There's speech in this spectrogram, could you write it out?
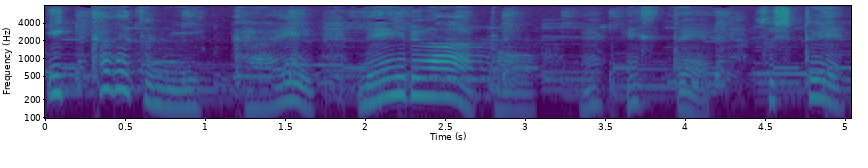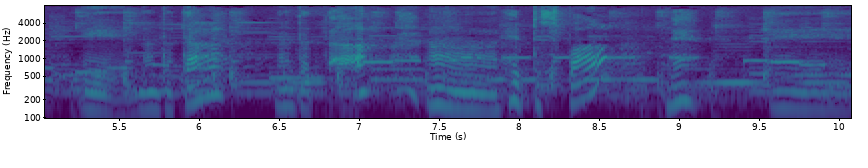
1ヶ月に1回ネイルアート、ね、エステ。そして、えー、何だった？何だった？あヘッドスパ？ね、え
